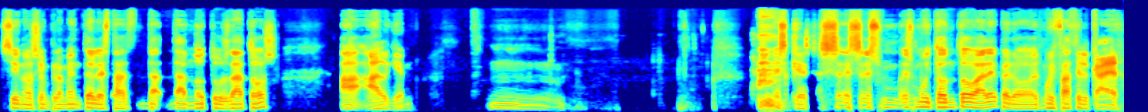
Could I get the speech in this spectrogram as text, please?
sino simplemente le estás dando tus datos a alguien. Mm. Es que es, muy tonto, ¿vale? Pero es muy fácil caer,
